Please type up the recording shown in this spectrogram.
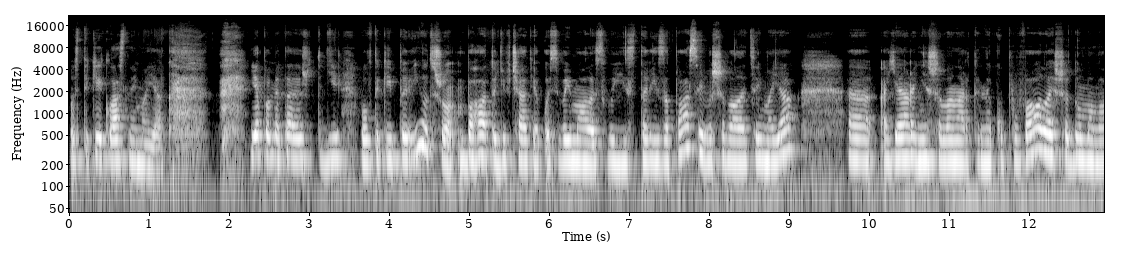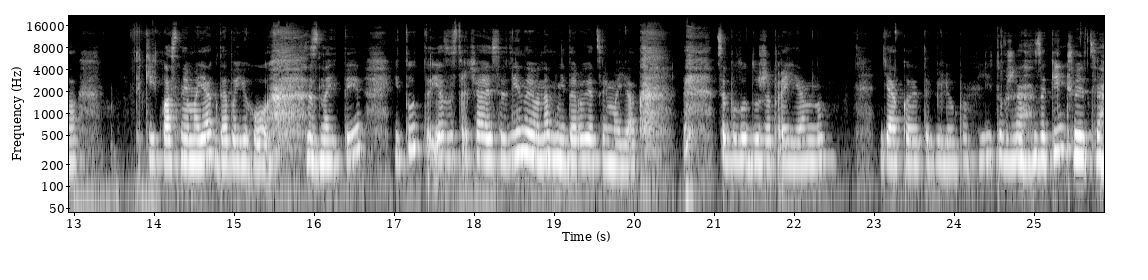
Ось такий класний маяк. Я пам'ятаю, що тоді був такий період, що багато дівчат якось виймали свої старі запаси і вишивали цей маяк. Е, А я раніше ланарти не купувала і ще думала, такий класний маяк, де би його знайти. І тут я зустрічаюся з Іною, вона мені дарує цей маяк. Це було дуже приємно. Дякую тобі, Люба. Літо вже закінчується.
